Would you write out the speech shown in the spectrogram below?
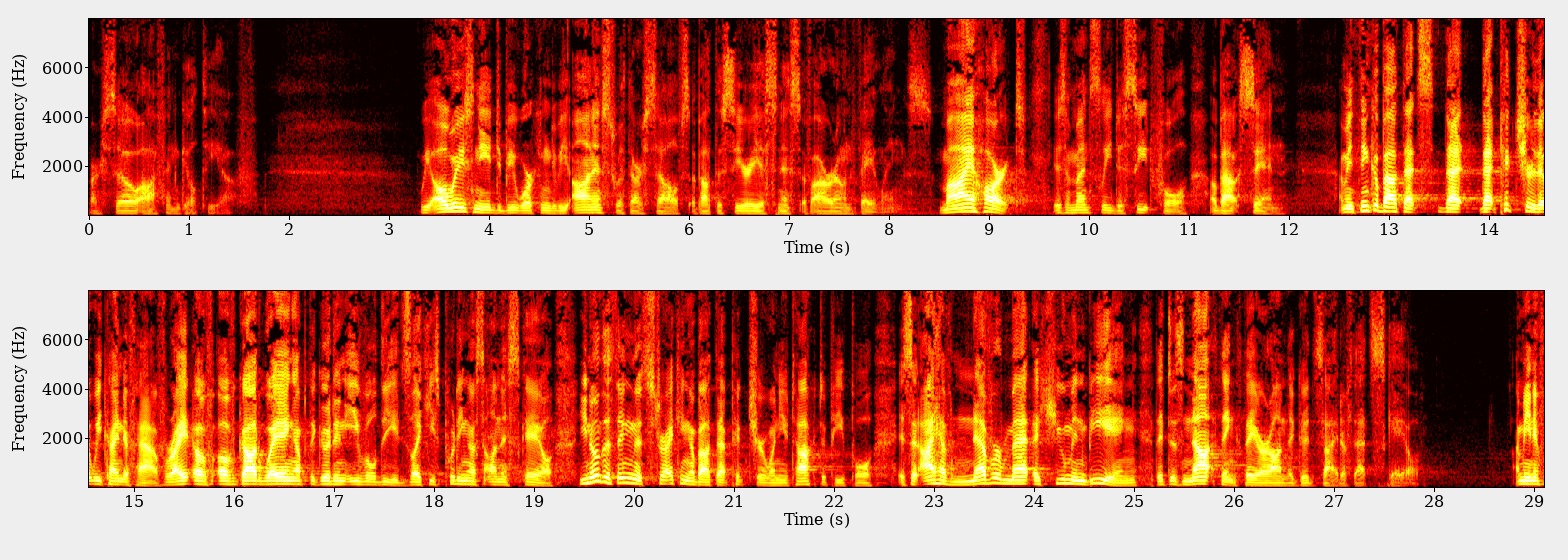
are so often guilty of. We always need to be working to be honest with ourselves about the seriousness of our own failings. My heart is immensely deceitful about sin. I mean, think about that, that, that picture that we kind of have, right? Of, of God weighing up the good and evil deeds, like he's putting us on a scale. You know, the thing that's striking about that picture when you talk to people is that I have never met a human being that does not think they are on the good side of that scale. I mean, if,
